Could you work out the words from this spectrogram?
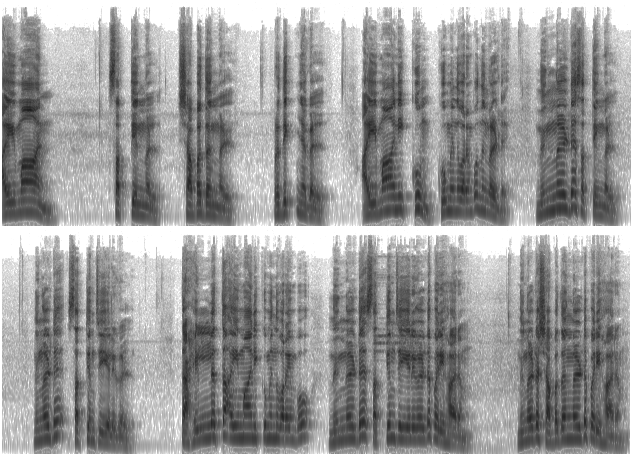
ഐമാൻ സത്യങ്ങൾ ശബദങ്ങൾ പ്രതിജ്ഞകൾ ഐമാനിക്കും കും എന്ന് പറയുമ്പോൾ നിങ്ങളുടെ നിങ്ങളുടെ സത്യങ്ങൾ നിങ്ങളുടെ സത്യം ചെയ്യലുകൾ. തഹില്ലത്ത് ഐമാനിക്കും എന്ന് പറയുമ്പോൾ നിങ്ങളുടെ സത്യം ചെയ്യലുകളുടെ പരിഹാരം നിങ്ങളുടെ ശബദങ്ങളുടെ പരിഹാരം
